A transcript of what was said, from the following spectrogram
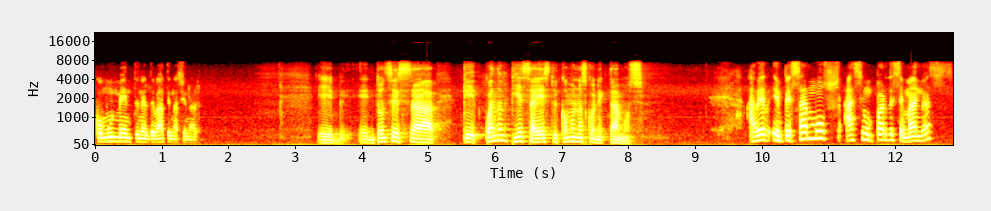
comúnmente en el debate nacional. Eh, entonces, uh, ¿cuándo empieza esto y cómo nos conectamos? A ver, empezamos hace un par de semanas,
